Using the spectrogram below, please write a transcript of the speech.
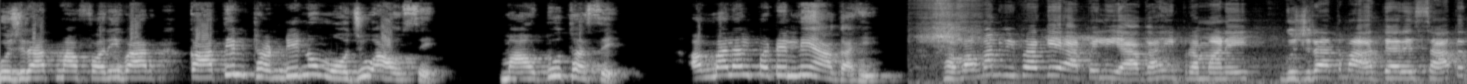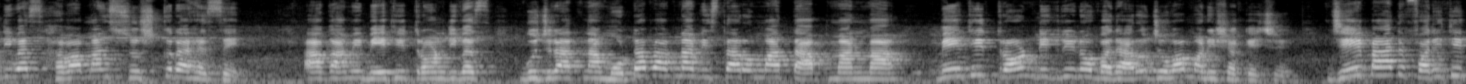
ગુજરાતમાં ફરીવાર કાતિલ ઠંડીનું મોજું આવશે. માવઠું થશે. અંબાલાલ પટેલની આગાહી. હવામાન વિભાગે આપેલી આગાહી પ્રમાણે ગુજરાતમાં અત્યારે સાત દિવસ હવામાન શુષ્ક રહેશે. આગામી બેથી ત્રણ દિવસ ગુજરાતના મોટાભાગના વિસ્તારોમાં તાપમાનમાં બેથી ત્રણ ડિગ્રીનો વધારો જોવા મળી શકે છે. જે બાદ ફરીથી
